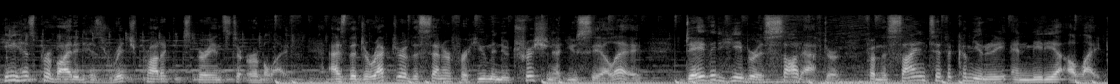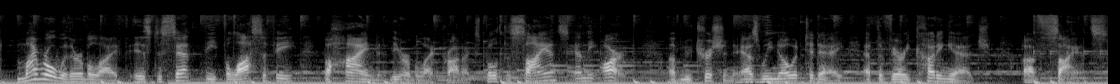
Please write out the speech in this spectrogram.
he has provided his rich product experience to Herbalife. As the director of the Center for Human Nutrition at UCLA, David Heber is sought after from the scientific community and media alike. My role with Herbalife is to set the philosophy behind the Herbalife products, both the science and the art of nutrition as we know it today at the very cutting edge of science.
